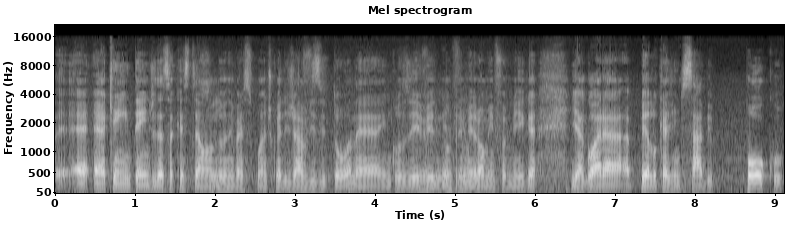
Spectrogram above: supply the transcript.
é, é quem entende dessa questão Sim. do universo quântico, ele já visitou, né? Inclusive No primeiro no primeiro. Homem-Formiga. E agora, pelo que a gente sabe pouco,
